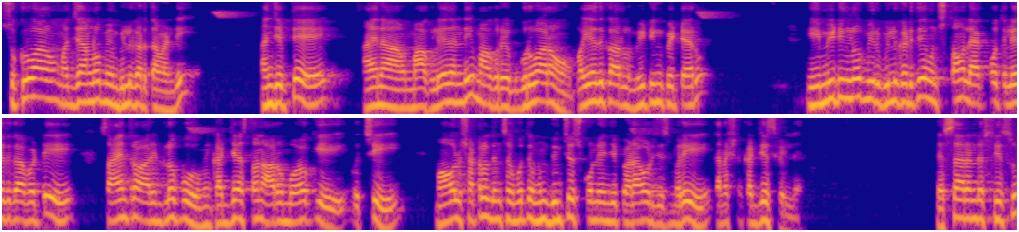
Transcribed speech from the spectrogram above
శుక్రవారం మధ్యాహ్నంలో మేము బిల్లు కడతామండి. అని చెప్తే ఆయన మాకు లేదండి మాకు రేపు గురువారం పై అధికారులు మీటింగ్ పెట్టారు. ఈ మీటింగ్లో మీరు బిల్లు కడితే ఉంచుతాం లేకపోతే లేదు కాబట్టి సాయంత్రం ఆరింటిలోపు మేము కట్ చేస్తామని ఆరు బావుకి వచ్చి మా వాళ్ళు షట్టలు దించకపోతే ముందు దించేసుకోండి అని చెప్పి హడావుడి చేసి మరి కనెక్షన్ కట్ చేసి వెళ్ళారు. SR industries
